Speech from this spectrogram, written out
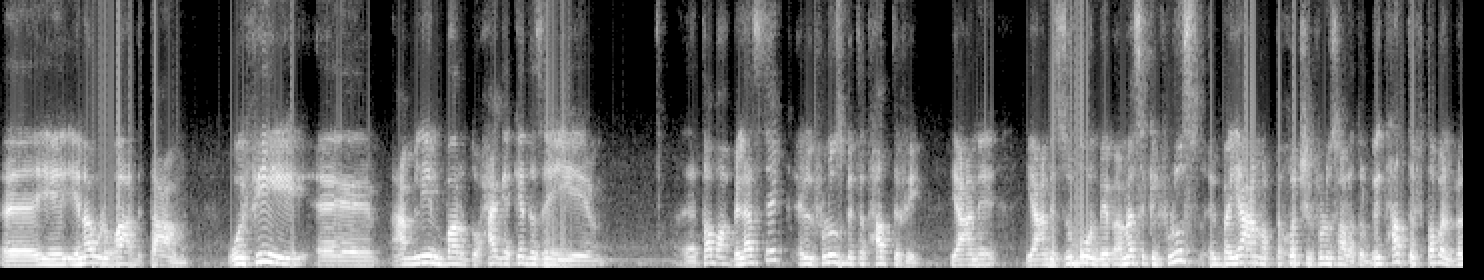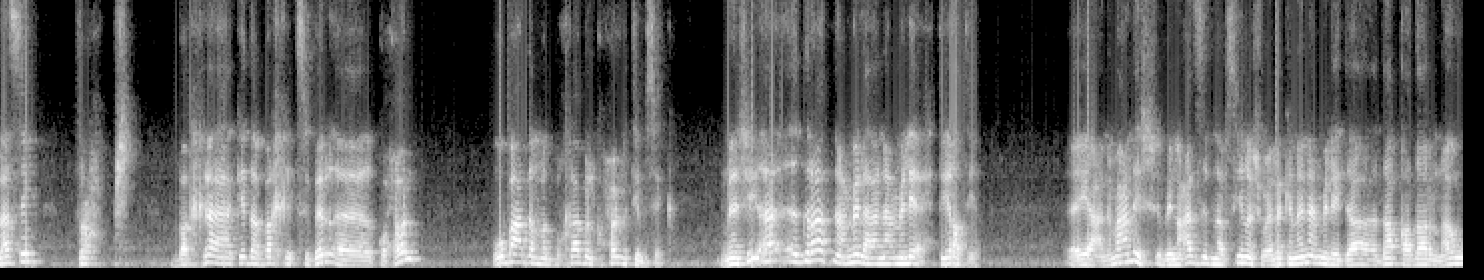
آه يناولوا بعض التعامل وفي آه عاملين برضو حاجة كده زي طبق بلاستيك الفلوس بتتحط فيه. يعني يعني الزبون بيبقى ماسك الفلوس البياعه ما بتاخدش الفلوس على طول بيتحط في طبق البلاستيك تروح بخها كده بخة سبر آه كحول وبعد ما تبخها بالكحول تمسكها. ماشي؟ اجراءات نعملها نعمل إيه؟ احتياطي يعني. معلش بنعذب نفسينا شوية لكن هنعمل إيه؟ ده ده قدرنا و...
